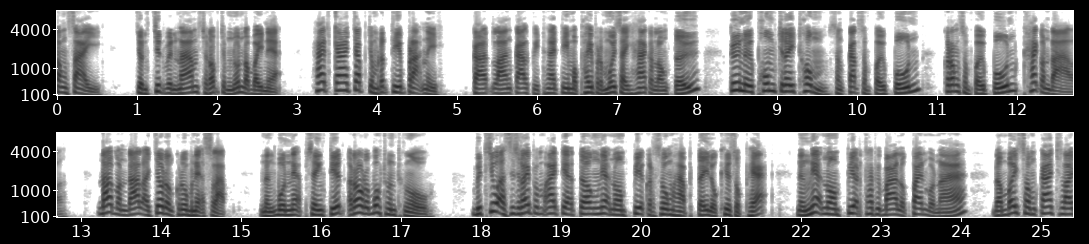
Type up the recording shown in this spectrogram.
សង្ស័យ ជនជាតិវៀតណាមសរុបចំនួន13នាក់ហេតុការចាប់ចម្រិតទារប្រាក់នេះកើតឡើងកាលពីថ្ងៃទី26សីហាកន្លងទៅ គឺនៅភូមិជ្រៃធំ សង្កាត់សំពៅពូនក្រុងសំពៅពូនខេត្តកណ្ដាលដែលបណ្ដាលឲ្យចូលរងគ្រោះម្នាក់ស្លាប់និង4នាក់ផ្សេងទៀតរងរបួសធ្ងន់ធ្ងរវិទ្យុអសិរ័យប្រមអាចតាក់ទងអ្នកនាំពាក្យក្រសួងមហាផ្ទៃលោកខៀវសុភ័ក្រនិងអ្នកនាំពាក្យរដ្ឋាភិបាលលោកប៉ែនបូណាដើម្បីសុំការឆ្លើយ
